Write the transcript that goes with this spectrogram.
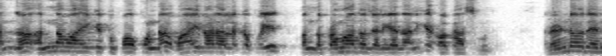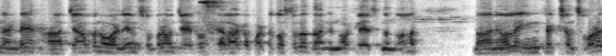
అన్న అన్నవాహికకు పోకుండా వాయునాళాలకు పోయి కొంత ప్రమాదం జరిగేదానికి అవకాశం ఉంది. రెండవది ఏంటంటే ఆ చేపను వాళ్ళు ఏం శుభ్రం చేయరు ఎలాగ పట్టుకొస్తారో దాన్ని నోట్లో వేసినందువల్ల దానివల్ల ఇన్ఫెక్షన్స్ కూడా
